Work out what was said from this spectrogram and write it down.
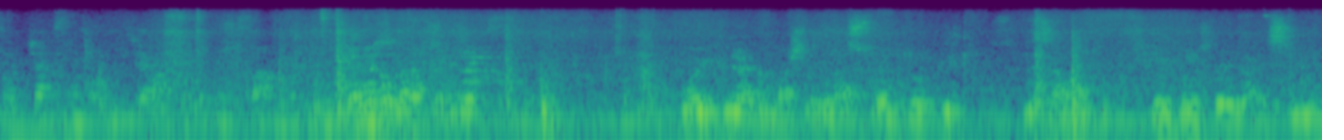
soracaksınız, onu cevap verirse anlayabilirim. Genel olarak önce bu öykü nereden başladı, nasıl oldu, ilk ne zaman duydunuz Leyla ismini,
